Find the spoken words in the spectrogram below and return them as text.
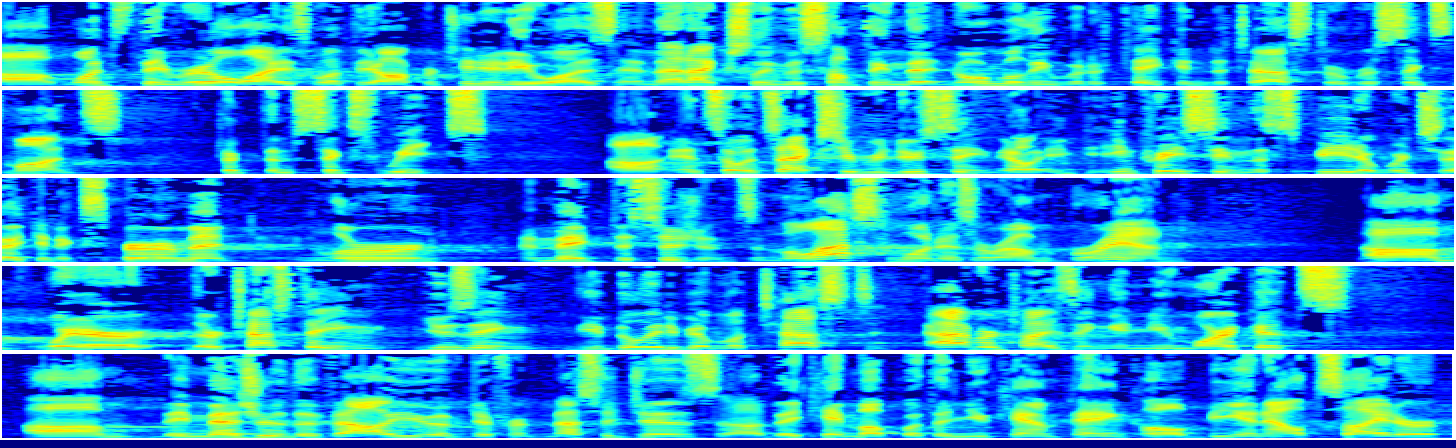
uh, once they realized what the opportunity was. And that actually was something that normally would have taken to test over six months, took them six weeks. Uh, and so it's actually reducing, you know, increasing the speed at which they can experiment and learn and make decisions. And the last one is around brand, um, where they're testing using the ability to be able to test advertising in new markets. Um, they measure the value of different messages. Uh, they came up with a new campaign called Be an Outsider.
